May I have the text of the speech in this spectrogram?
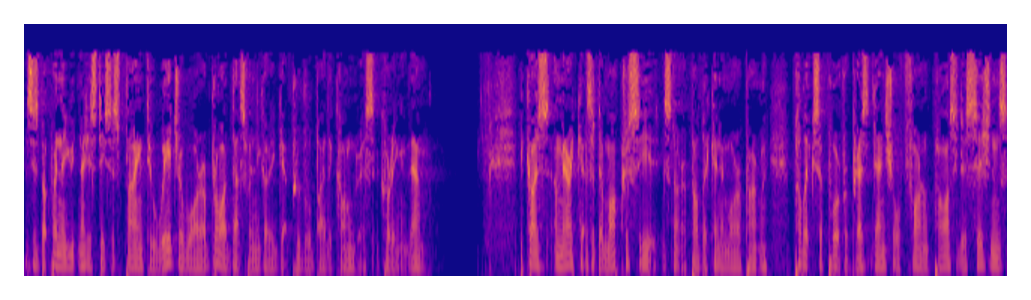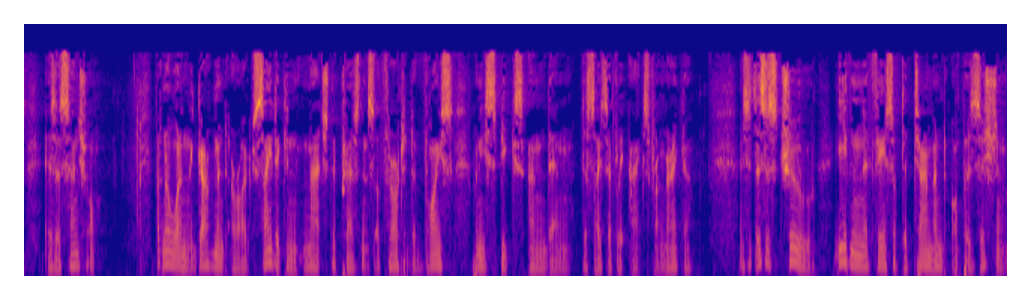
This is, but when the United States is planning to wage a war abroad, that's when you've got to get approval by the Congress, according to them. Because America is a democracy, it's not a republic anymore apparently, public support for presidential foreign policy decisions is essential. But no one in the government or outside it can match the President's authoritative voice when he speaks and then decisively acts for America. And so this is true even in the face of determined opposition.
